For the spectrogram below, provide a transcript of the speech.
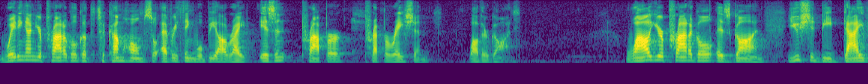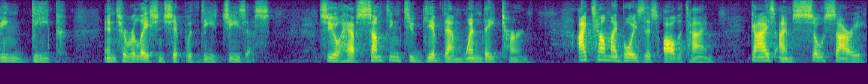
Waiting on your prodigal to come home so everything will be all right isn't proper preparation while they're gone while your prodigal is gone, you should be diving deep into relationship with Jesus. So you'll have something to give them when they turn. I tell my boys this all the time. Guys, I'm so sorry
